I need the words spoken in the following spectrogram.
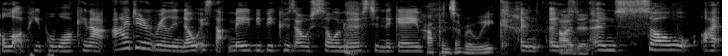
A lot of people walking out. I didn't really notice that, maybe because I was so immersed in the game Happens every week. and and, I did. and so like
